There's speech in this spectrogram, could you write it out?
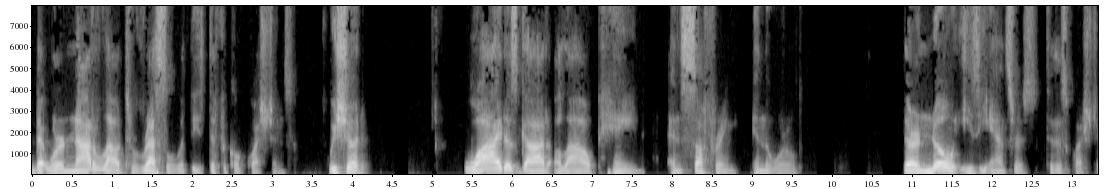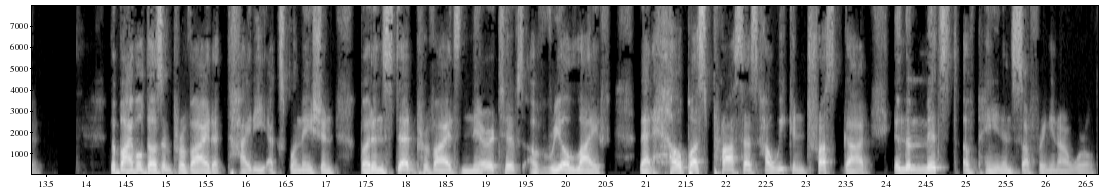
that we're not allowed to wrestle with these difficult questions. We should. Why does God allow pain and suffering in the world? There are no easy answers to this question. The Bible doesn't provide a tidy explanation, but instead provides narratives of real life that help us process how we can trust God in the midst of pain and suffering in our world.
